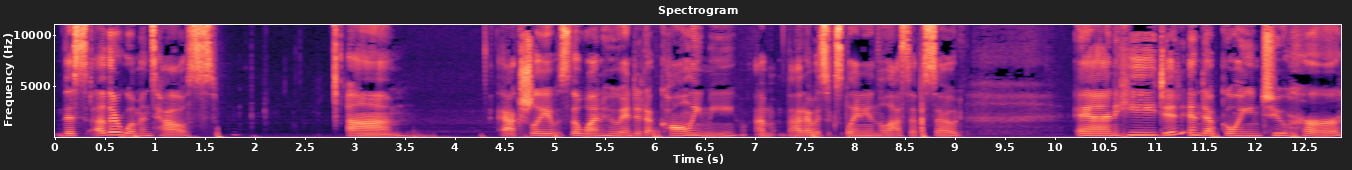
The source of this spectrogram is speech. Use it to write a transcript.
this other woman's house. Um, actually it was the one who ended up calling me um, that I was explaining in the last episode. And he did end up going to her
